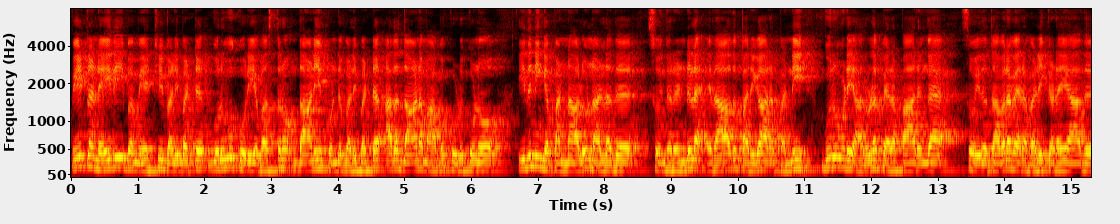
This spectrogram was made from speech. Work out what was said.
வீட்டில் நெய் தீபம் ஏற்றி வழிபட்டு குருவுக்குரிய வஸ்திரம் தானியம் கொண்டு வழிபட்டு அதை தானமாக கொடுக்கணும் இது நீங்கள் பண்ணாலும் நல்லது. ஸோ இந்த ரெண்டில் ஏதாவது பரிகாரம் பண்ணி குருவுடைய அருளை பெற பாருங்க. ஸோ இதை தவிர வேறு வழி கிடையாது.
